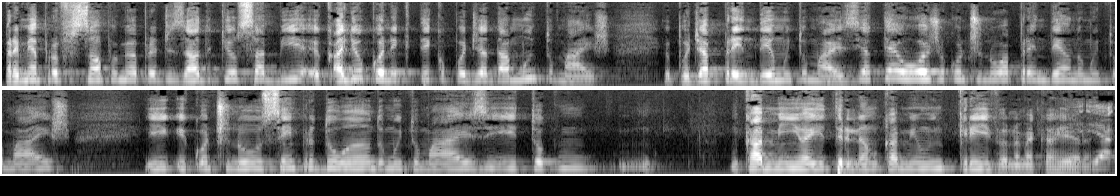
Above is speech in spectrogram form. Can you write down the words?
para minha profissão, para o meu aprendizado, que eu sabia. Eu, ali eu conectei que eu podia dar muito mais, eu podia aprender muito mais. E até hoje eu continuo aprendendo muito mais e, e continuo sempre doando muito mais e estou com um caminho aí, trilhando um caminho incrível na minha carreira. E, a,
